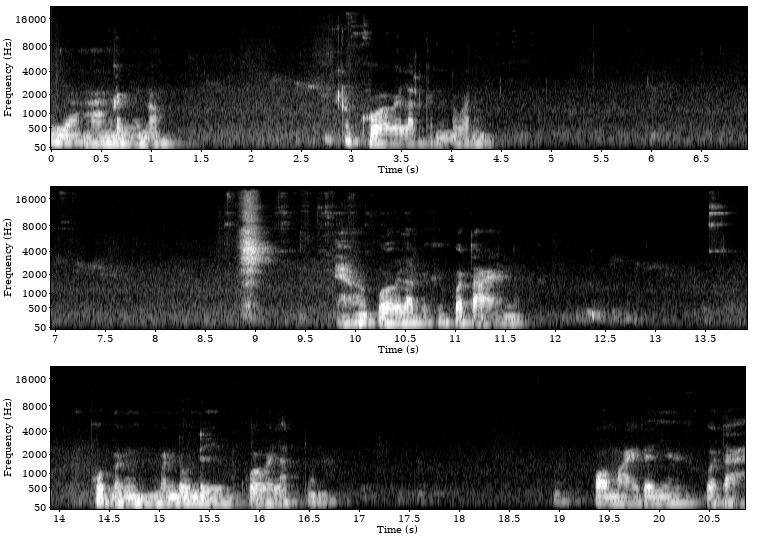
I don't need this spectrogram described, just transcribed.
ระยะห่างกันอยู่เนาะก็กลัวไวรัสกันทุกวันแล้วกลัวเวลาก็คือกลัวตายนะพูดเหมือนเหมือนโดนดีกลัวไวรัสนะเป้าหมายแต่ยังกลัวตาย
